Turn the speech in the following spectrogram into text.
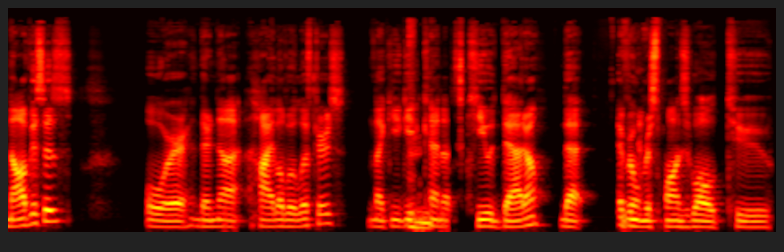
novices or they're not high level lifters like you get mm-hmm. kind of skewed data that everyone responds well to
